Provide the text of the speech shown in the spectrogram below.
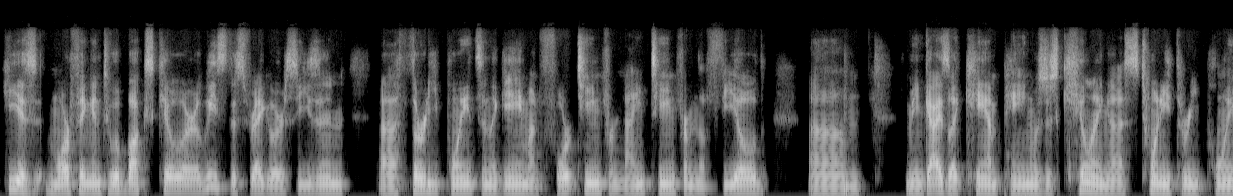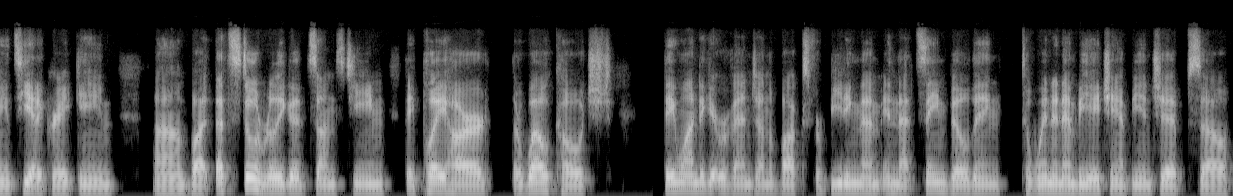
He is morphing into a Bucks killer, at least this regular season uh, 30 points in the game on 14 for 19 from the field. Um, I mean, guys like Cam Payne was just killing us 23 points. He had a great game, um, but that's still a really good Suns team. They play hard, they're well coached. They wanted to get revenge on the Bucks for beating them in that same building to win an NBA championship. So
